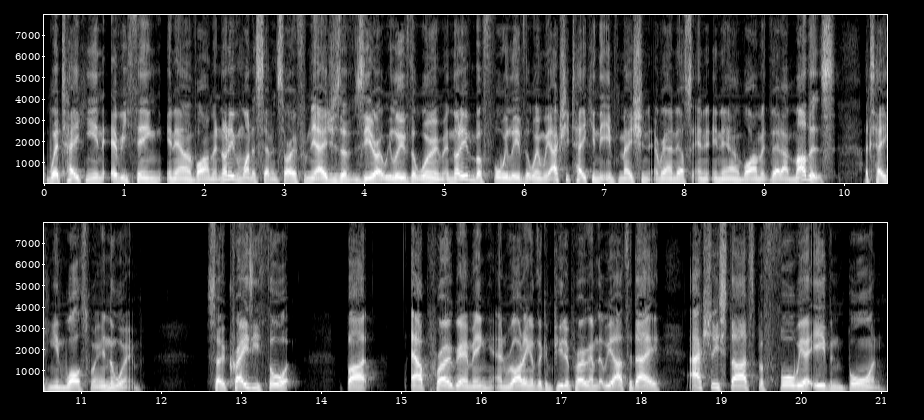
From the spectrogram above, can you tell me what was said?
we're taking in everything in our environment. Not even one to seven, sorry. From the ages of zero, we leave the womb. And not even before we leave the womb, we actually take in the information around us and in our environment that our mothers are taking in whilst we're in the womb. So crazy thought. But our programming and writing of the computer program that we are today actually starts before we are even born.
